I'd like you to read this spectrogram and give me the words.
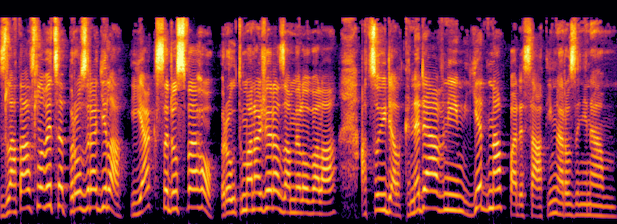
Zlatá Slavice prozradila, jak se do svého road manažera zamilovala a co jí dal k nedávným 51. narozeninám.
